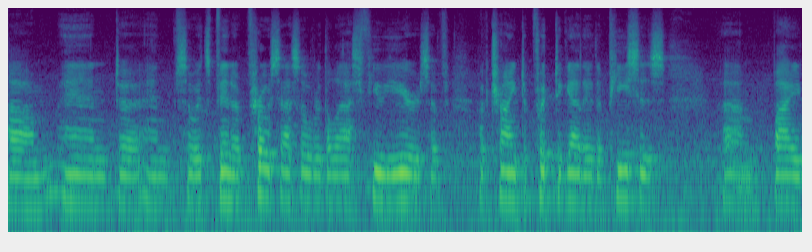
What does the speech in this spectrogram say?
Um, and, uh, and so it's been a process over the last few years of, of trying to put together the pieces um, by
